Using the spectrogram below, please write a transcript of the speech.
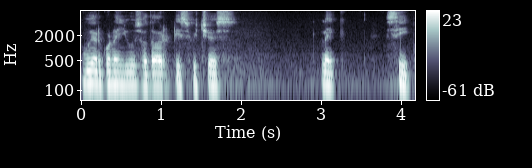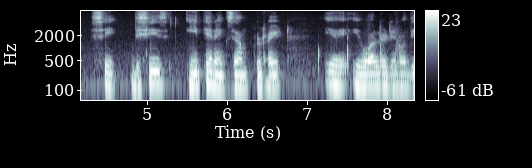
we are going to use authority switches. Like see see this is ethane example right? You already know this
